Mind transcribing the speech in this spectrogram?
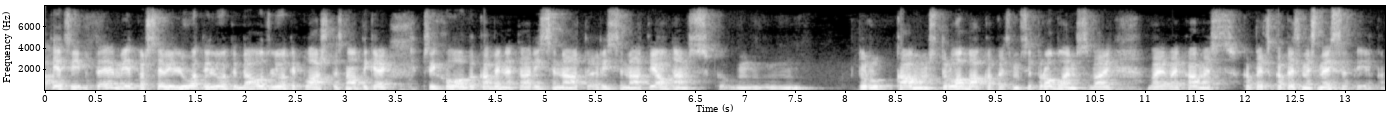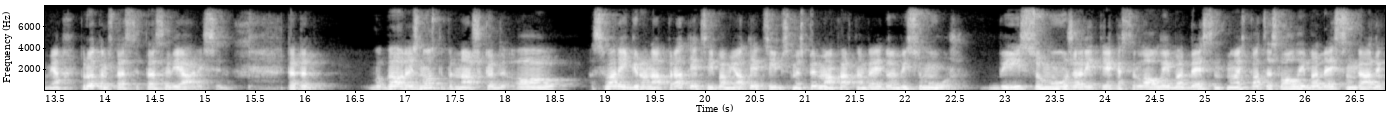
attiecība tēma ietver sevi ļoti, ļoti daudz, ļoti plaši. Tas nav tikai psihologa kabinetā risināt, risināt jautājums. Tur, kā mums tur labāk, kāpēc mums ir problēmas, vai, vai, vai kā mēs, kāpēc, kāpēc mēs nesatiekam. Ja? Protams, tas, tas ir jārisina. Tad, tad vēlreiz nostiprināšu, ka uh, svarīgi runāt par attiecībām, jo attiecības mēs pirmkārt veidojam visu mūžu. Visu mūžu arī tie, kas ir laulībā desmit. Nu, es pats esmu laulībā desmit gadi,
